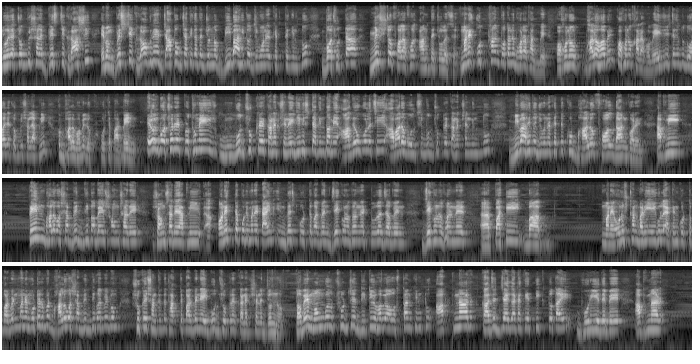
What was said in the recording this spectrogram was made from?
দু হাজার চব্বিশ সালে বৃশ্চিক রাশি এবং বৃশ্চিক লগ্নের জাতক জাতিকাদের জন্য বিবাহিত জীবনের ক্ষেত্রে কিন্তু বছরটা মিষ্ট ফলাফল আনতে চলেছে। মানে উত্থান পতনে ভরা থাকবে। কখনো ভালো হবে, কখনো খারাপ হবে। এই জিনিসটা কিন্তু দু হাজার চব্বিশ সালে আপনি খুব ভালোভাবে লক্ষ্য করতে পারবেন। এবং বছরের প্রথমেই বুধ শুক্রের কানেকশন এই জিনিসটা কিন্তু আমি আগেও বলেছি, আবারও বলছি, বুধ শুক্রের কানেকশন কিন্তু বিবাহিত জীবনের ক্ষেত্রে খুব ভালো ফল দান করেন। আপনি প্রেম, ভালোবাসা বৃদ্ধি পাবে সংসারে। সংসারে আপনি অনেকটা পরিমাণে টাইম ইনভেস্ট করতে পারবেন। যে কোনো ধরনের ট্যুরে যাবেন, যে কোনো ধরনের পার্টি বা মানে অনুষ্ঠান, বাড়ি এইগুলো অ্যাটেন্ড করতে পারবেন। মানে মোটের উপর ভালোবাসা বৃদ্ধি পাবে এবং সুখে শান্তিতে থাকতে পারবেন এই বুধ শুক্রের কানেকশনের জন্য। তবে মঙ্গল সূর্যের দ্বিতীয়ভাবে অবস্থান কিন্তু আপনার কাজের জায়গাটাকে তিক্ততায় ভরিয়ে দেবে। আপনার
